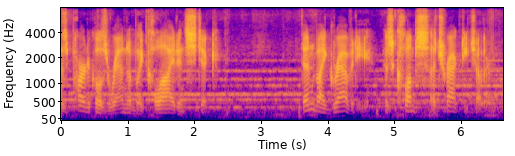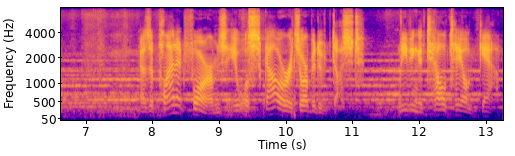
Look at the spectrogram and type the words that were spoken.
as particles randomly collide and stick, then by gravity as clumps attract each other. As a planet forms, it will scour its orbit of dust, leaving a telltale gap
